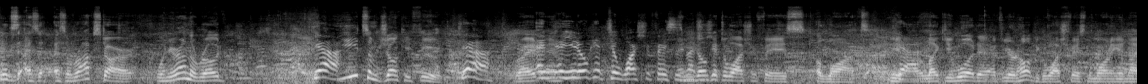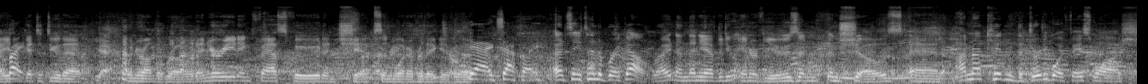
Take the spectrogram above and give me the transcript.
Because as a, as a rock star, when you're on the road, Yeah. you eat some junky food. Yeah. Right, And, and- and you don't get to wash your face as And much. you don't get to wash your face a lot. You Yeah. know, like you would if you're at home, you can wash your face in the morning and night. You Right. don't get to do that when you're on the road. And you're eating fast food and chips and whatever they give you. Yeah, exactly. And so you tend to break out, right? And then you have to do interviews and, and shows. And I'm not kidding, the Dirty Boy face wash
